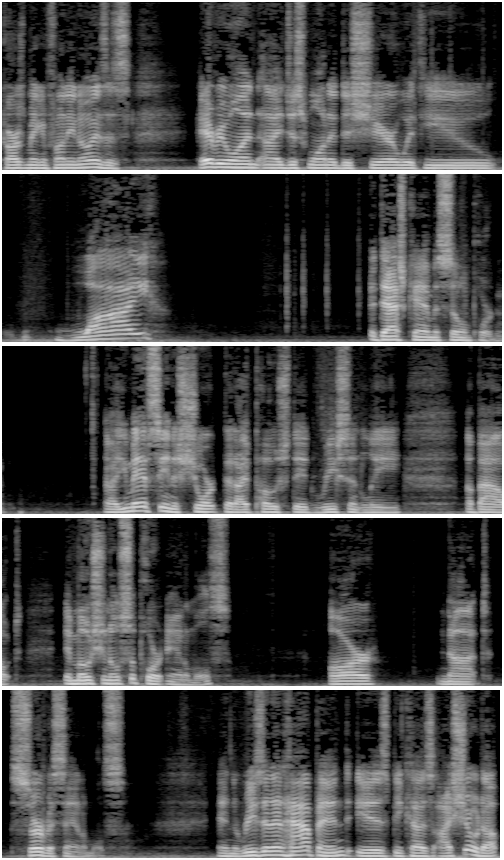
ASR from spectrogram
Cars making funny noises. Hey everyone, I just wanted to share with you why a dash cam is so important. Uh, you may have seen a short that I posted recently about emotional support animals are not service animals. And the reason it happened is because I showed up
